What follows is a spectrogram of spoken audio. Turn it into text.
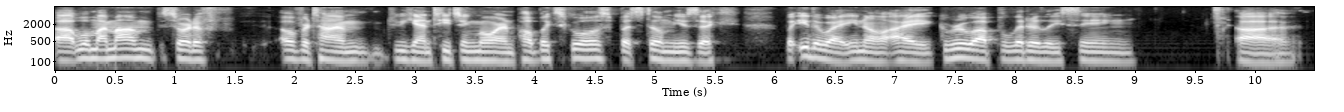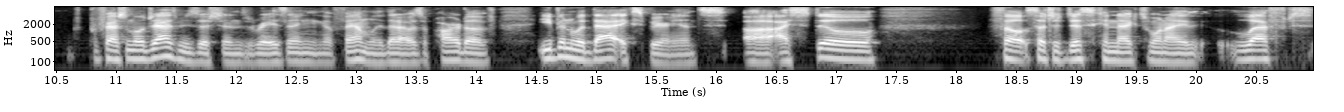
uh, well, my mom sort of over time began teaching more in public schools, but still music. But either way, you know, I grew up literally seeing uh, professional jazz musicians raising a family that I was a part of. Even with that experience, uh, I still felt such a disconnect when I left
